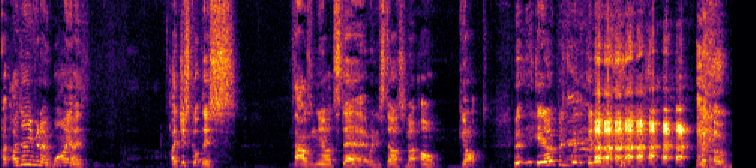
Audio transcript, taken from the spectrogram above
I, I don't even know why I, I just got this thousand yard stare when it started. Like, oh God, it, oh, it opens with it, op- oh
